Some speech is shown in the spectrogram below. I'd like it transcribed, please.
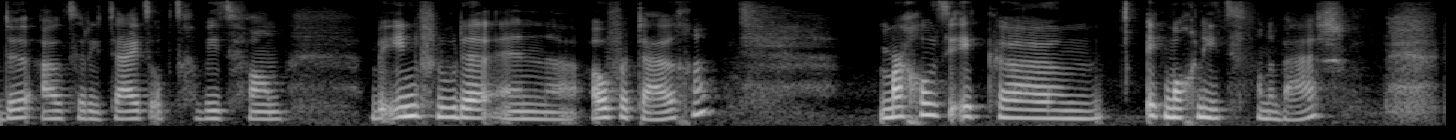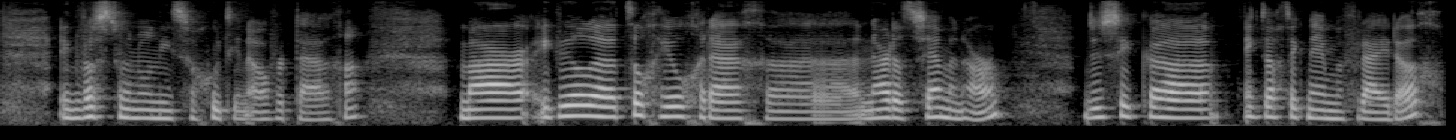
de autoriteit op het gebied van beïnvloeden en overtuigen. Maar goed, ik, ehm, ik mocht niet van de baas. ik was toen nog niet zo goed in overtuigen. Maar ik wilde toch heel graag uh, naar dat seminar. Dus ik, uh, ik dacht, ik neem een vrijdag.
